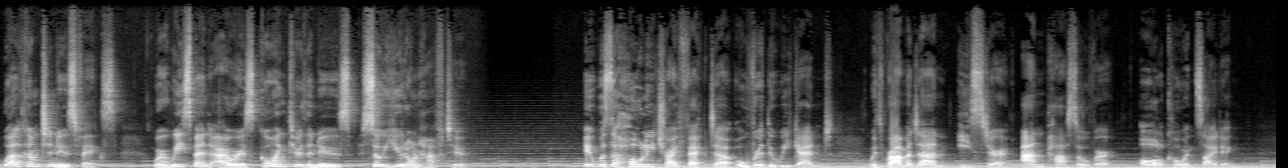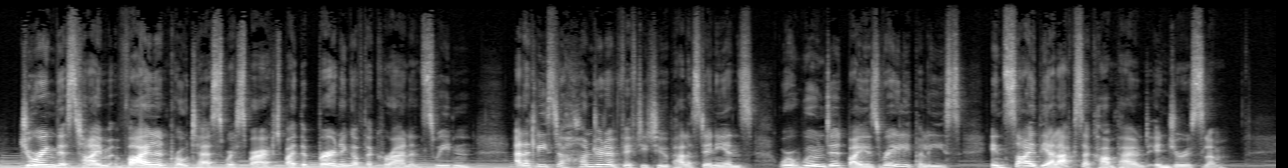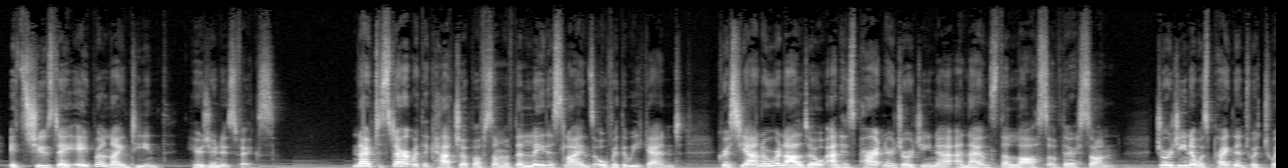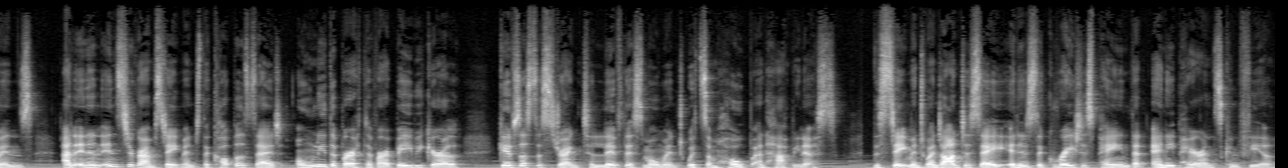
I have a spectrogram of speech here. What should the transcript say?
Welcome to Newsfix, where we spend hours going through the news so you don't have to. It was a holy trifecta over the weekend, with Ramadan, Easter, and Passover all coinciding. During this time, violent protests were sparked by the burning of the Quran in Sweden, and at least 152 Palestinians were wounded by Israeli police inside the Al Aqsa compound in Jerusalem. It's Tuesday, April 19th. Here's your newsfix. Now, to start with a catch up of some of the latest lines over the weekend, Cristiano Ronaldo and his partner Georgina announced the loss of their son. Georgina was pregnant with twins, and in an Instagram statement, the couple said, Only the birth of our baby girl gives us the strength to live this moment with some hope and happiness. The statement went on to say, It is the greatest pain that any parents can feel.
